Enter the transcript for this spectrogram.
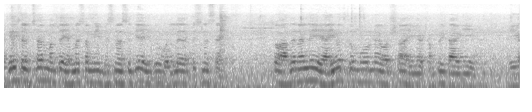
ಅಗ್ರಿಕಲ್ಚರ್ ಮತ್ತು ಎಂ ಎಸ್ ಎಂ ಇ ಬಿಸ್ನೆಸ್ಗೆ ಇದು ಒಳ್ಳೆ ಬಿಸ್ನೆಸ್ ಸೆಂಟ್ರ್ ಸೊ ಅದರಲ್ಲಿ ಐವತ್ತು ಮೂರನೇ ವರ್ಷ ಈಗ ಕಂಪ್ಲೀಟ್ ಆಗಿ ಈಗ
